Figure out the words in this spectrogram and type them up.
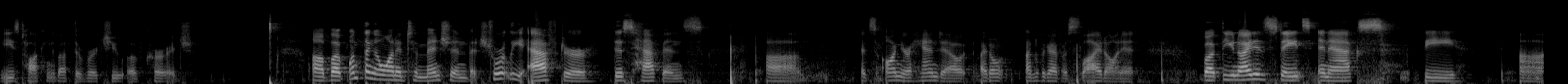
he's talking about the virtue of courage. Uh, but one thing I wanted to mention that shortly after this happens, um, it's on your handout. I don't, I don't think I have a slide on it. But the United States enacts the uh,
